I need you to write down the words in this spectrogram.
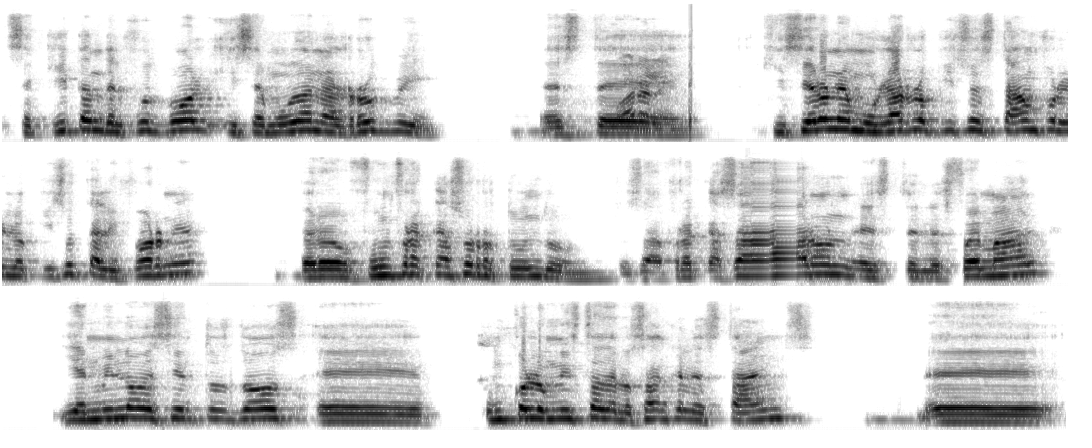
se quitan del fútbol y se mudan al rugby. Este, Órale quisieron emular lo que hizo Stanford y lo que hizo California, pero fue un fracaso rotundo. O sea, fracasaron, este, les fue mal. Y en 1902, eh, un columnista de Los Angeles Times, eh,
